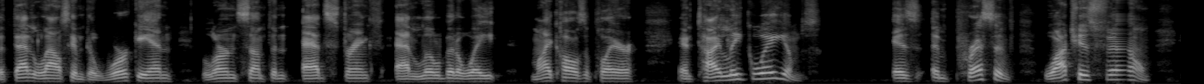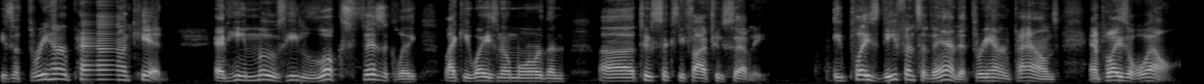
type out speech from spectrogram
But that allows him to work in, learn something, add strength, add a little bit of weight. Mike Hall's a player. And Tyleik Williams is impressive. Watch his film. He's a 300 pound kid and he moves. He looks physically like he weighs no more than uh, 265, 270 he plays defensive end at 300 pounds and plays it well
